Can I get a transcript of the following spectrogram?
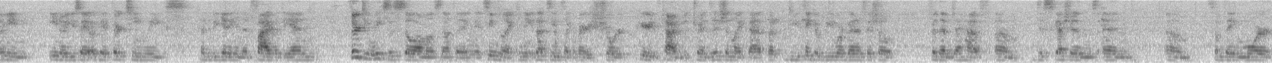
I mean, you know, you say, okay, thirteen weeks at the beginning and then five at the end. Thirteen weeks is still almost nothing. It seems like, to me, that seems like a very short period of time to transition like that, but do you think it would be more beneficial for them to have, um, discussions and, um, something more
